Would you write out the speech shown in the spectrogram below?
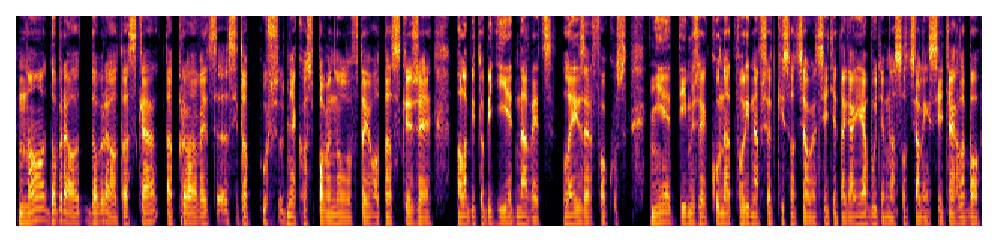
No, dobrá, dobrá otázka. Tá prvá vec, si to už nejako spomenul v tej otázke, že mala by to byť jedna vec, laser focus. Nie tým, že Kuna tvorí na všetky sociálne siete, tak aj ja budem na sociálnych sieťach, lebo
